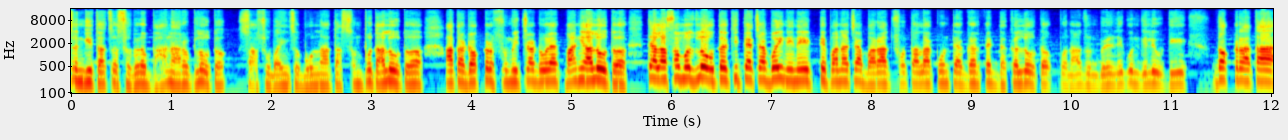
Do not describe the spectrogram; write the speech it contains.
संगीताचं सगळं भान हरपलं होतं. सासूबाईंचं बोलणं आता संपत आलं होतं. आता डॉक्टर सुमितच्या डोळ्यात पाणी आलं होतं. त्याला समजलं होतं की त्याच्या बहिणीने एकटेपणाच्या भरात स्वतःला कोणत्या गर्तेत ढकललं होतं. पण अजून वेळ निघून गेली होती. डॉक्टर आता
